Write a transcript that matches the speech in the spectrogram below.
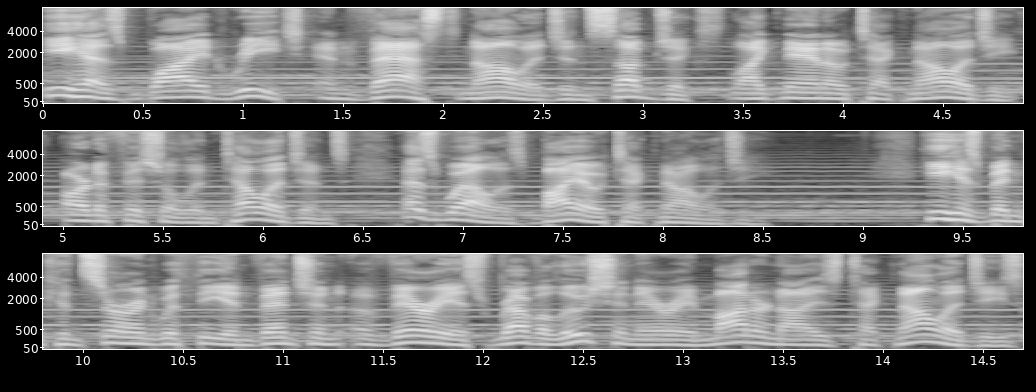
He has wide reach and vast knowledge in subjects like nanotechnology, artificial intelligence, as well as biotechnology. He has been concerned with the invention of various revolutionary modernized technologies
